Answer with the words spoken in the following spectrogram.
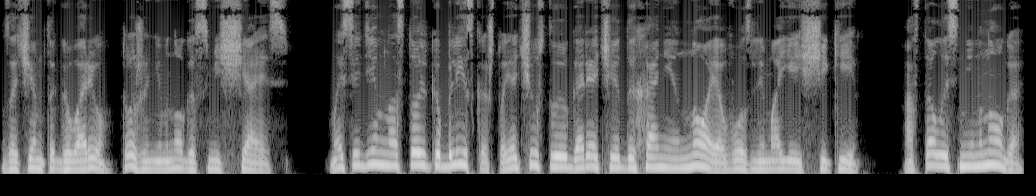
зачем-то говорю, тоже немного смещаясь. Мы сидим настолько близко, что я чувствую горячее дыхание Ноя возле моей щеки. Осталось немного,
